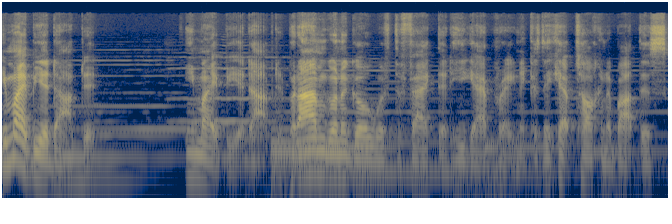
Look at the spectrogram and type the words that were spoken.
He might be adopted. He might be adopted, but I'm gonna go with the fact that he got pregnant because they kept talking about this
